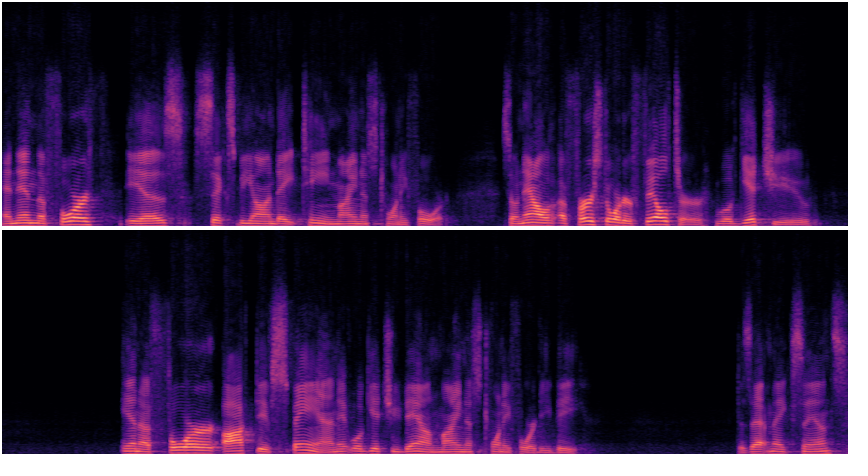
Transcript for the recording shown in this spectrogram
And then the fourth is 6 beyond 18 minus 24. So now a first order filter will get you in a four octave span, it will get you down minus 24 dB. Does that make sense?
